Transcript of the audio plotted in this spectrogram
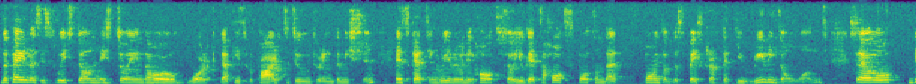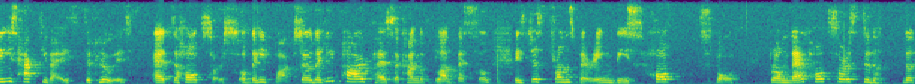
the payload is switched on, is doing the whole work that is required to do during the mission. It's getting really, really hot, so you get a hot spot on that point of the spacecraft that you really don't want. So these activates the fluid at the hot source of the heat pipe. So the heat pipe has a kind of blood vessel. It's just transferring this hot spot from that hot source to the, the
